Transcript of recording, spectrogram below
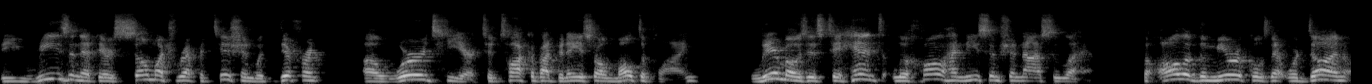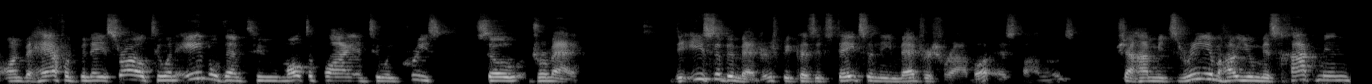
The reason that there's so much repetition with different uh, words here to talk about Bnei Yisrael multiplying, lirmos is to hint lechol hanisim shenasu lahem to all of the miracles that were done on behalf of Bnei Yisrael to enable them to multiply and to increase so dramatically the Isa b'Medrash, because it states in the Medrash Rabbah as follows: Shahamitzriim hayu mischakmin.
